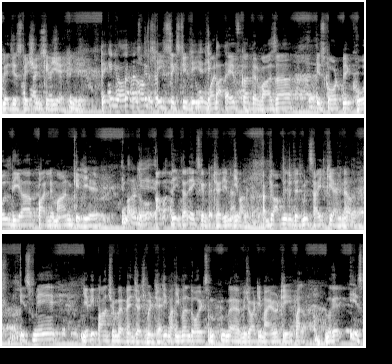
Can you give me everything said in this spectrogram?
لیجسلیشن کے لیے۔ لیکن یہ اگر مسلم 62(1)f کا دروازہ اس کورٹ نے کھول دیا پارلیمان کے لیے۔ اب نہیں ذرا ایک سیکنڈ ٹھہریے نا۔ اب جو آپ نے جو ججمنٹ سائٹ کیا ہے نا اس میں یہ بھی پانچ ممبر بینچ ججمنٹ ہے۔ Even though it's majority minority مگر اس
